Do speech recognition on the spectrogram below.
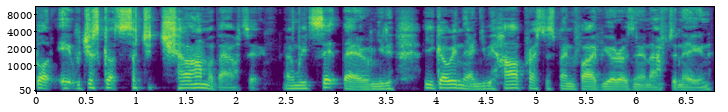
But it just got such a charm about it and we'd sit there and you you go in there and you'd be hard pressed to spend five euros in an afternoon.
